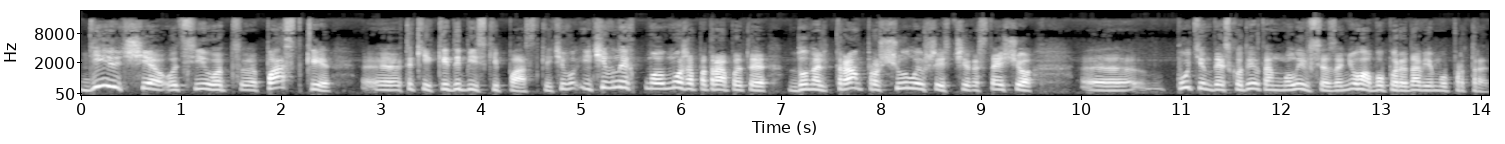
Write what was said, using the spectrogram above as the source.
діють ще оці от пастки, е, такі кидебійські пастки? Чи, і чи в них може потрапити Дональд Трамп, прощулившись через те, що Путін десь ходив там, молився за нього або передав йому портрет?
